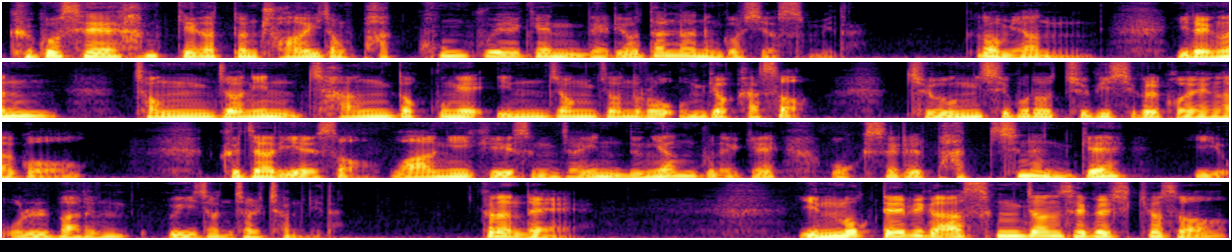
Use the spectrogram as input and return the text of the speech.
그곳에 함께 갔던 좌의정 박홍구에겐 내려달라는 것이었습니다. 그러면 일행은 정전인 창덕궁의 인정전으로 옮겨가서 정식으로 즉위식을 거행하고 그 자리에서 왕위 계승자인 능양군에게 옥새를 바치는 게 이 올바른 의전 절차입니다. 그런데 인목 대비가 승전색을 시켜서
